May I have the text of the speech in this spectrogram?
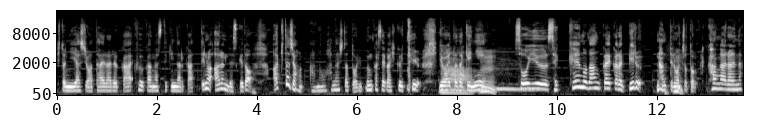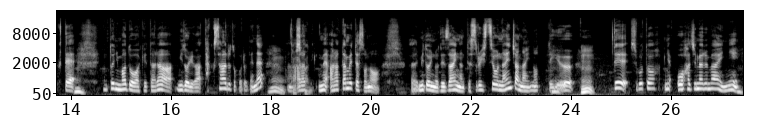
人に癒しを与えられるか空間が素敵になるかっていうのはあるんですけど秋田じゃあの話した通り文化性が低いっていう言われただけに、そういう設計の段階からビルなんていうのはちょっと考えられなくて、うん。本当に窓を開けたら緑がたくさんあるところでねうん。ね改めてそのえー緑のデザインなんてする必要ないんじゃないのっていう、うん。で仕事にを始める前に、うん。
